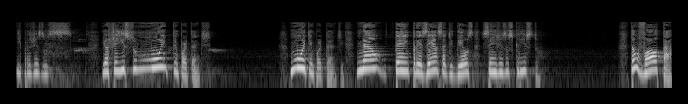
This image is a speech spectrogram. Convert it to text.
Ir para Jesus. Eu achei isso muito importante. Muito importante. Não tem presença de Deus sem Jesus Cristo. Então volta,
